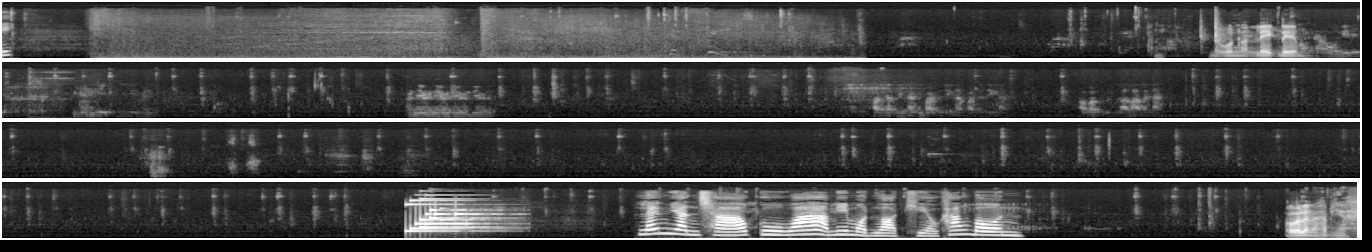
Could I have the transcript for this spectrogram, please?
โดนก่อนเลขเดิม เล่นยันเช้ากูว่ามีหมดหลอดเขียวข้างบน โอ้แล้วนะครับเฮีย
